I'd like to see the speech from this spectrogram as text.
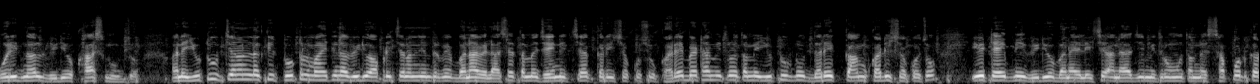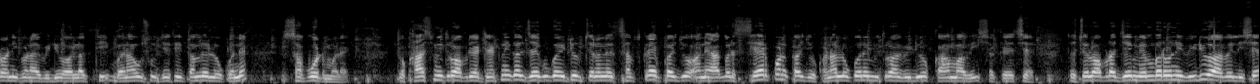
ઓરિજિનલ વીડિયો ખાસ મૂકજો. અને યુટ્યુબ ચેનલ લગતી ટોટલ માહિતીના વીડિયો આપણી ચેનલની અંદર મેં બનાવેલા છે. તમે જઈને ચેક કરી શકો છો. ઘરે બેઠા મિત્રો તમે યુટ્યુબનું દરેક કામ કરી શકો છો. એ ટાઈપની વીડિયો બનાવેલી છે અને આજે મિત્રો હું તમને સપોર્ટ કરવાની પણ આ વીડિયો અલગથી બનાવું છું, જેથી તમને લોકોને સપોર્ટ મળે. તો ખાસ મિત્રો આપણી ટેકનિકલ જય ગુગા યુટ્યુબ ચેનલને સબસ્ક્રાઇબ કરજો અને આગળ શેર પણ કરજો. ઘણા લોકોને મિત્રો આ વીડિયો કામ આવી શકે છે. તો ચલો આપણા જે મેમ્બરોની વીડિયો આવેલી છે,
